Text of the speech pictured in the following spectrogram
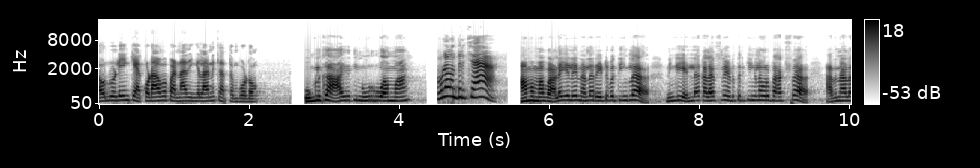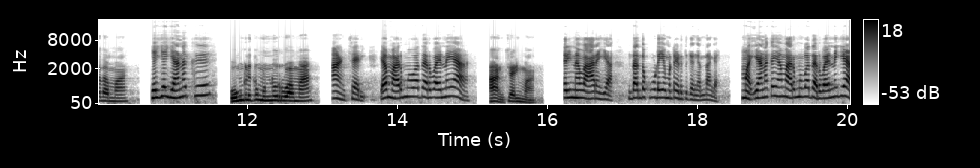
அவளோடையும் கேட்கக்கூடாம பண்ணாதீங்களான்னு சத்தம் போடும். உங்களுக்கு ஆயிரத்தி நூறுரூவாம்மா அவ்வளோ வந்துருச்சா? ஆமாம்மா வளையலே நல்ல ரேட்டு பார்த்தீங்களா? நீங்க எல்லா கலர்ஸ்லையும் எடுத்திருக்கீங்களா ஒரு பாக்ஸா அதனாலதாம்மா. ஐயா எனக்கு? உங்களுக்கு முந்நூறுரூவாம்மா ஆ சரி. ஏன் மருமவா தருவா என்னையா ஆ சரிம்மா. சரி நான் வாரேன்யா. இந்த அந்த கூடையை மட்டும் எடுத்துக்கங்க இந்தாங்க. ஆமா எனக்கு என் மருமவா தருவா. என்னையா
